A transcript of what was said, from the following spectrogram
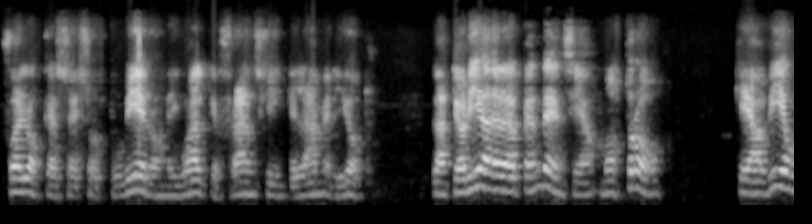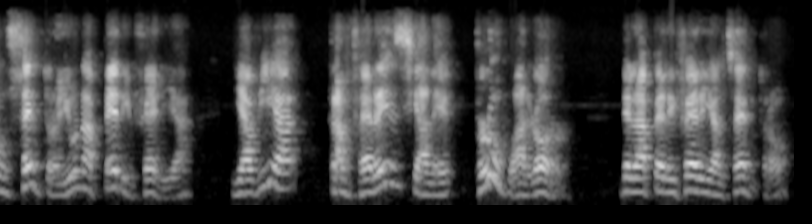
fue los que se sostuvieron, igual que Franz Hinkelhammer y otros. La teoría de la dependencia mostró que había un centro y una periferia y había transferencia de plusvalor de la periferia al centro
